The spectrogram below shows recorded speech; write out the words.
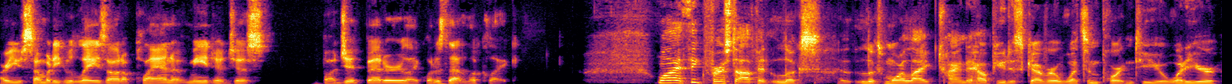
Are you somebody who lays out a plan of me to just budget better? Like, what does that look like? Well, I think first off, it looks looks more like trying to help you discover what's important to you. What are your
